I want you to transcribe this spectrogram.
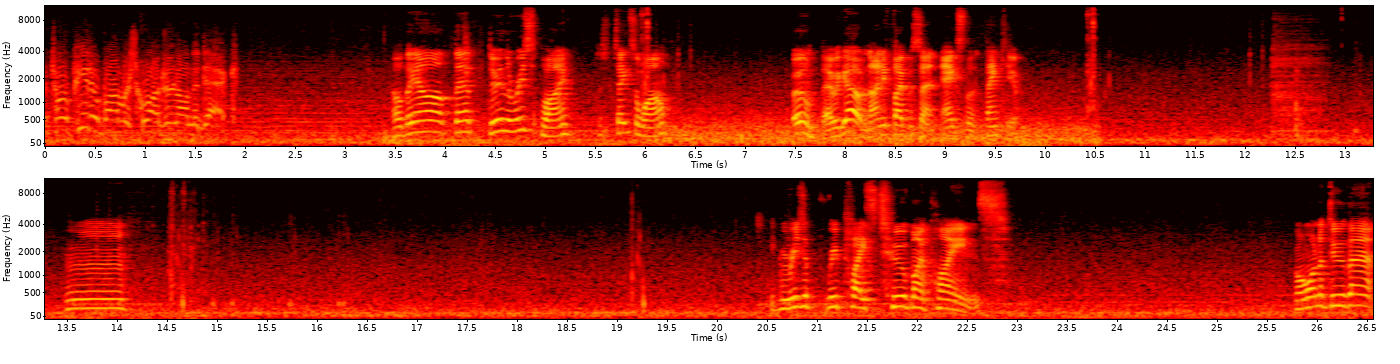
A torpedo bomber squadron on the deck. Oh, they are, they're doing the resupply. Just takes a while. Boom, there we go, 95%. Excellent, thank you. Hmm. You can re replace two of my planes. If I want to do that,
